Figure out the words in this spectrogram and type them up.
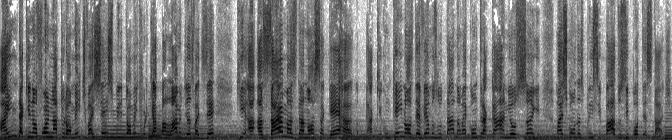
ainda que não for naturalmente, vai ser espiritualmente, porque a palavra de Deus vai dizer que a, as armas da nossa guerra, aqui, com quem nós devemos lutar, não é contra a carne ou sangue, mas contra os principados e potestade.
